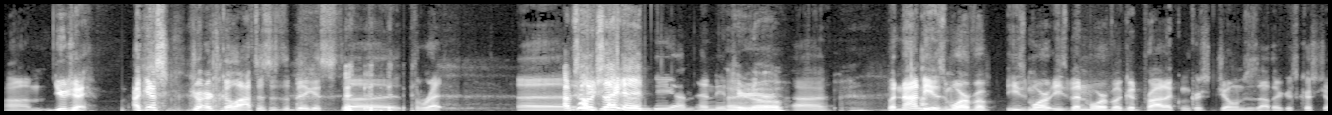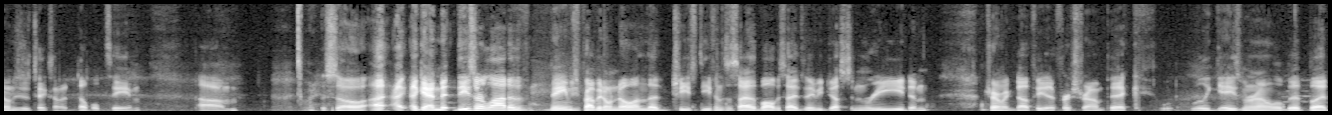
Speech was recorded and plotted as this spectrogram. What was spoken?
Um, UJ, I guess George Karlaftis is the biggest uh, threat. Uh, I'm so excited. On, on the interior, uh, but Nandi is more of a he's more he's been more of a good product when Chris Jones is out there because Chris Jones just takes on a double team. Um, so I, I, again, these are a lot of names you probably don't know on the Chiefs' defensive side of the ball, besides maybe Justin Reid and Trey McDuffie, the first round pick. Willie Gazeman around a little bit, but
